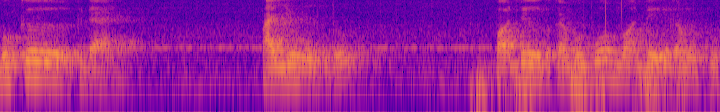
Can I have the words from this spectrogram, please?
buka kedai payung tu pak dia tukang bubuh mak dia tukang buku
